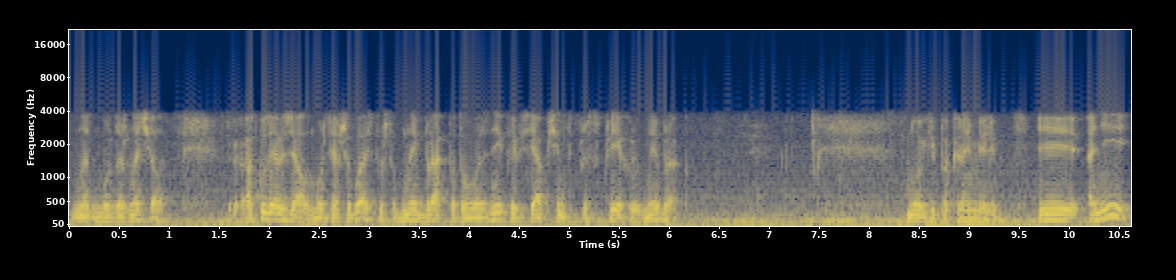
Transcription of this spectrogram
может, даже начало. Откуда я взял? Может, я ошибаюсь, потому что Бнейбрак потом возник, и все общины приехали в Бнейбрак. Многие, по крайней мере. И они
